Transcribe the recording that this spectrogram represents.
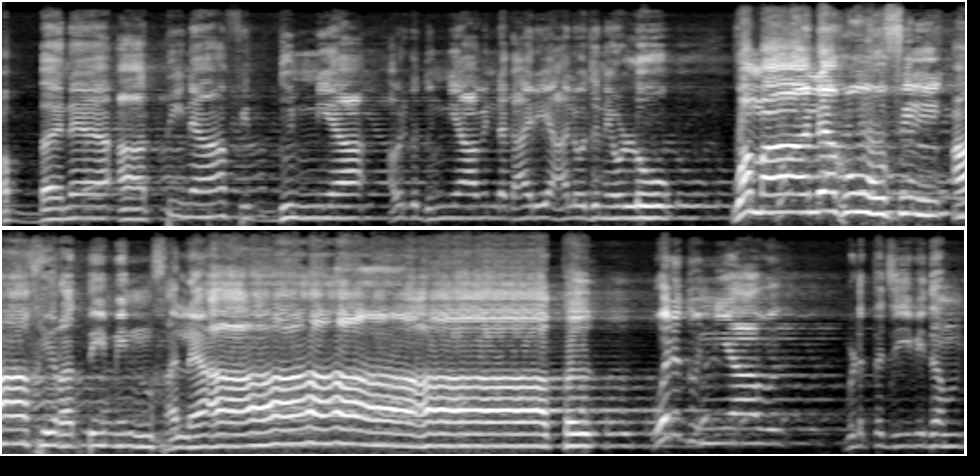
റബ്ബന ആത്തിന ഫിദ് അവർക്ക് ദുനിയാവിന്റെ കാര്യ ആലോചനയുള്ളൂ. വമാ ലഹു ഫിൽ ആഖിറതി മിൻ ഖലാഖ്. ഒരു ദുനിയാവ് ഇവിടുത്തെ ജീവിതം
